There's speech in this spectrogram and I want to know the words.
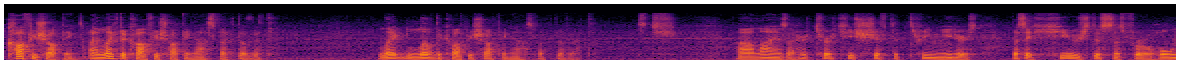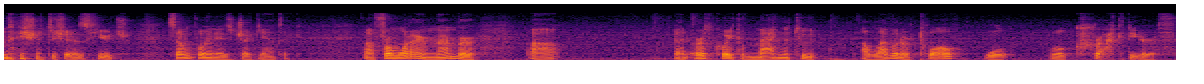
coffee shopping. I like the coffee shopping aspect of it. Like love the coffee shopping aspect of it. Uh, lions i heard turkey shifted three meters. That's a huge distance for a whole nation to shift is huge seven point is gigantic. Uh, from what i remember uh, an earthquake of magnitude 11 or 12 will will crack the earth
